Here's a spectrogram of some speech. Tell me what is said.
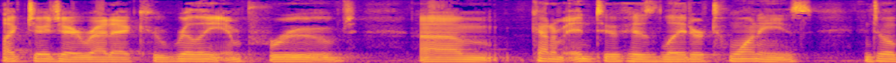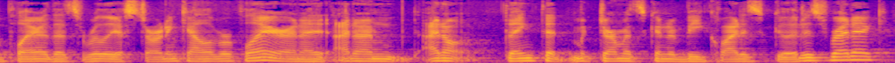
like JJ Redick who really improved, um, kind of into his later 20s into a player that's really a starting caliber player. And I, I don't, I don't think that McDermott's going to be quite as good as Redick.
